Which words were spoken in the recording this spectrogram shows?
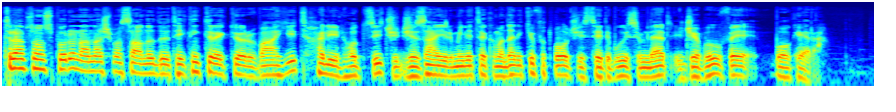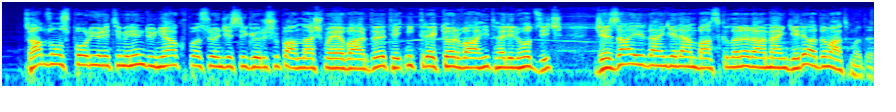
Trabzonspor'un anlaşma sağladığı teknik direktör Vahit Halil Hodzic Cezayir milli takımından iki futbolcu istedi. Bu isimler Cebu ve Bogera. Trabzonspor yönetiminin Dünya Kupası öncesi görüşüp anlaşmaya vardığı teknik direktör Vahit Halil Hodzic, Cezayir'den gelen baskılara rağmen geri adım atmadı.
